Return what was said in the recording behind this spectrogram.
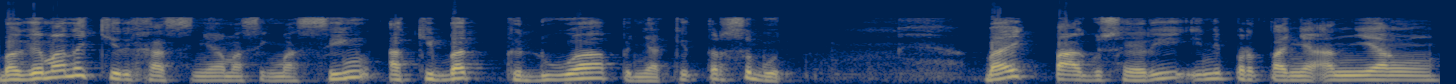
Bagaimana ciri khasnya masing-masing akibat kedua penyakit tersebut? Baik Pak Agus Heri, ini pertanyaan yang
